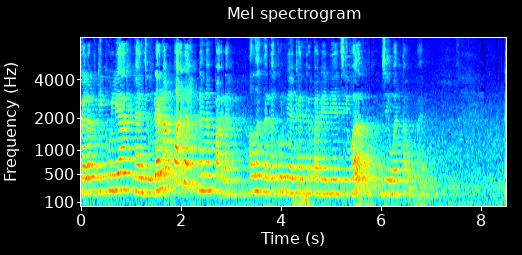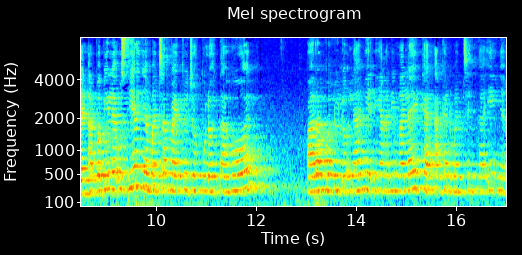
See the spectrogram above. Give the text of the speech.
Kalau pergi kuliah, laju. Dah nampak dah, dah nampak dah. Allah telah kurniakan kepada dia jiwa Jiwa taubat. Dan apabila usianya mencapai 70 tahun Para penduduk langit yang ini malaikat akan mencintainya.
